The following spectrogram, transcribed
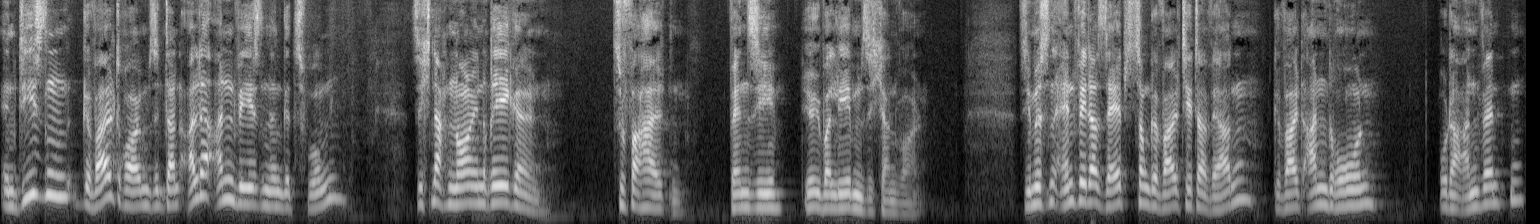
In diesen Gewalträumen sind dann alle Anwesenden gezwungen, sich nach neuen Regeln zu verhalten, wenn sie ihr Überleben sichern wollen. Sie müssen entweder selbst zum Gewalttäter werden, Gewalt androhen oder anwenden,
